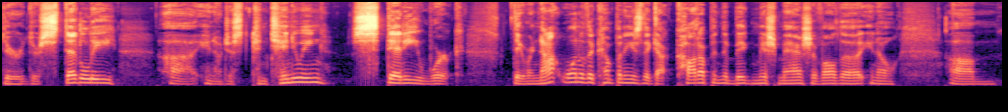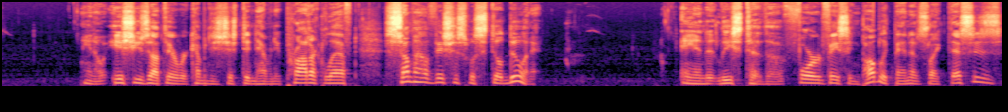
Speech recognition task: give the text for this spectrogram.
They're they're steadily, uh, you know, just continuing steady work. They were not one of the companies that got caught up in the big mishmash of all the you know, um, you know, issues out there where companies just didn't have any product left. Somehow Vicious was still doing it. And at least to the forward facing public, man, it's like this is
